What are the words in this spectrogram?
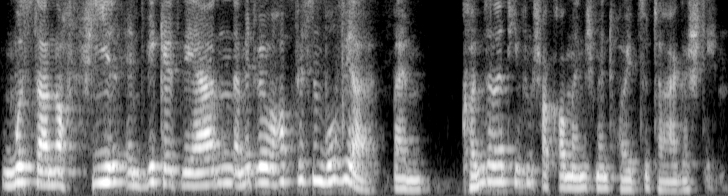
muss da noch viel entwickelt werden, damit wir überhaupt wissen, wo wir beim konservativen Schockraummanagement heutzutage stehen?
